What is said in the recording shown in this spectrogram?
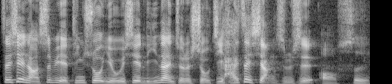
在现场是不是也听说有一些罹难者的手机还在响？是不是？哦，是，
